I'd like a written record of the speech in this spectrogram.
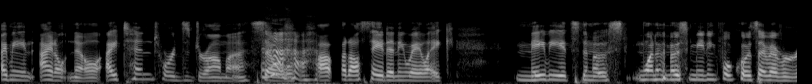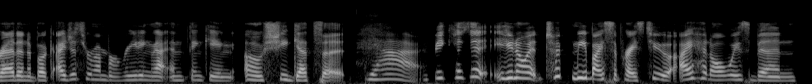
I mean, I don't know. I tend towards drama. So, uh, but I'll say it anyway. Like, maybe it's the most one of the most meaningful quotes I've ever read in a book. I just remember reading that and thinking, "Oh, she gets it." Yeah. Because it, you know, it took me by surprise too. I had always been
